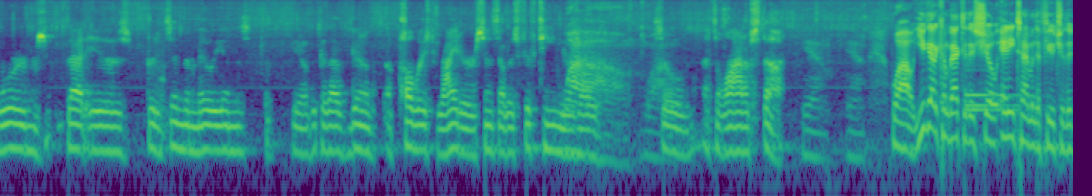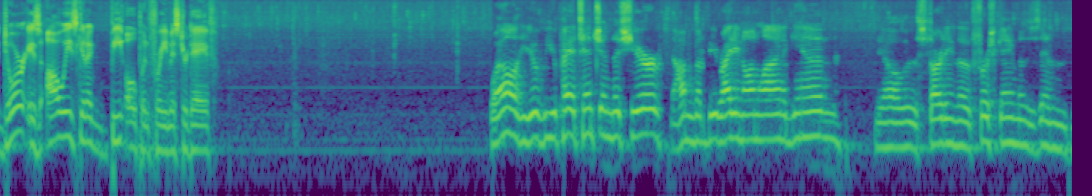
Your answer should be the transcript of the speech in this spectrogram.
words that is, but it's in the millions. You know, because I've been a, a published writer since I was 15 years Wow. old. Wow. So that's a lot of stuff. Yeah, yeah. Wow, you got to come back to this show anytime in the future. The door is always going to be open for you, Mr. Dave. Well, you you pay attention this year. I'm going to be writing online again. You know, starting the first game is in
